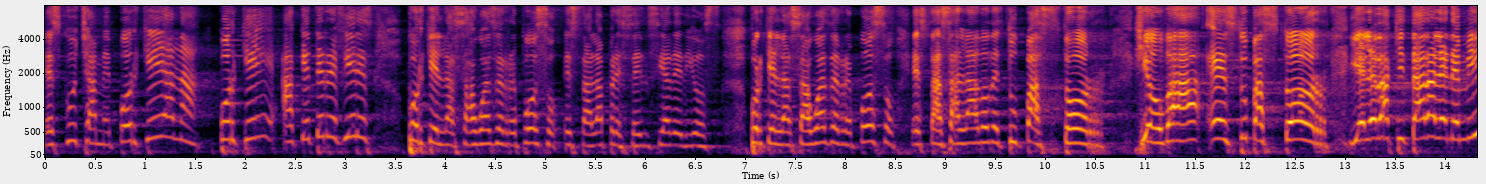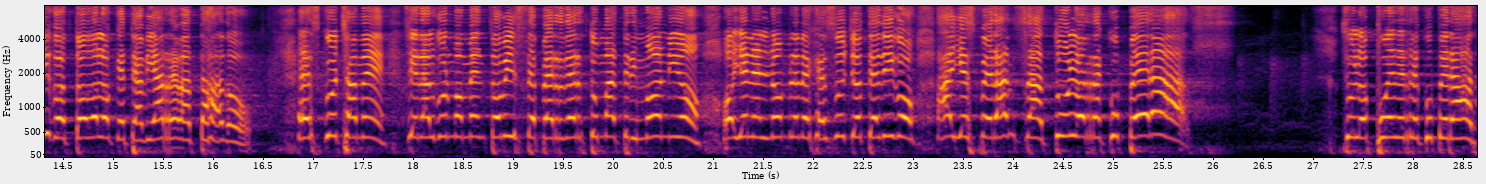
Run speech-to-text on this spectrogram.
Escúchame, ¿por qué, Ana? ¿Por qué? ¿A qué te refieres? Porque en las aguas de reposo está la presencia de Dios. Porque en las aguas de reposo estás al lado de tu pastor. Jehová es tu pastor y Él le va a quitar al enemigo todo lo que te había arrebatado. Escúchame, si en algún momento viste perder tu matrimonio, hoy en el nombre de Jesús yo te digo, hay esperanza, tú lo recuperas. Tú lo puedes recuperar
